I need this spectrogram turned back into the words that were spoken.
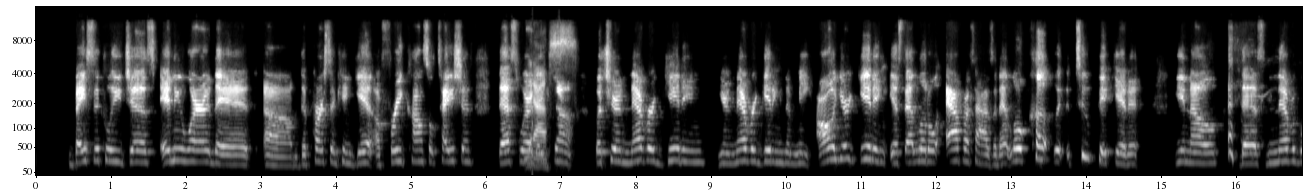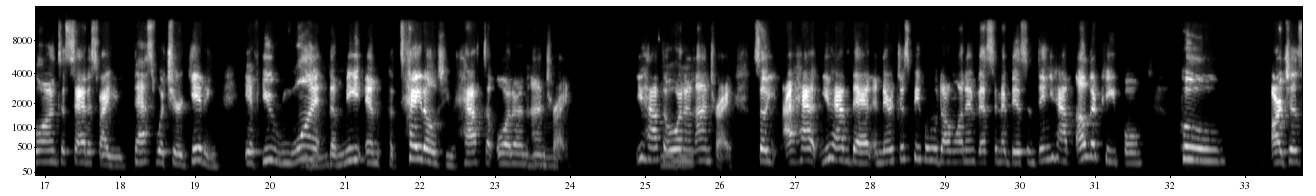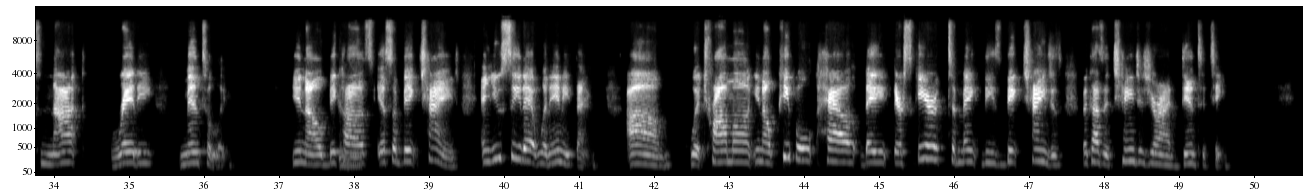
basically just anywhere that um, the person can get a free consultation that's where yes. they jump but you're never getting you're never getting the meat all you're getting is that little appetizer that little cup with the toothpick in it you know that's never going to satisfy you that's what you're getting if you want mm-hmm. the meat and potatoes you have to order an mm-hmm. entree you have to mm-hmm. order an entree. So I had you have that, and there are just people who don't want to invest in their business. Then you have other people who are just not ready mentally, you know, mm-hmm. because mm-hmm. it's a big change. And you see that with anything. Um, with trauma, you know, people have they they're scared to make these big changes because it changes your identity.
